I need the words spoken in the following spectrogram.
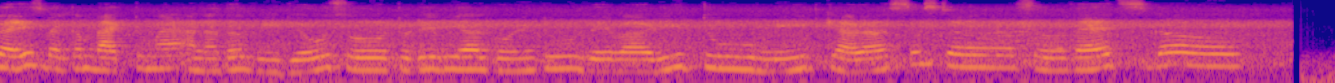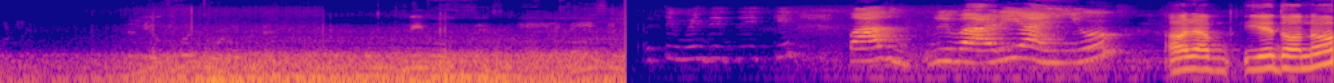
guys welcome back to my another video so today we are going to Rewari to meet Kyara sister so let's go और अब ये दोनों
